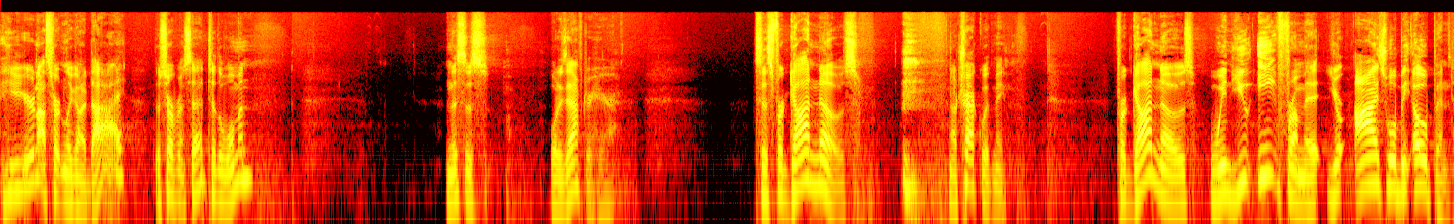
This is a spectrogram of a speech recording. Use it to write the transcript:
You're not certainly going to die, the serpent said to the woman. And this is what he's after here. He says, For God knows, now track with me. For God knows when you eat from it, your eyes will be opened,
